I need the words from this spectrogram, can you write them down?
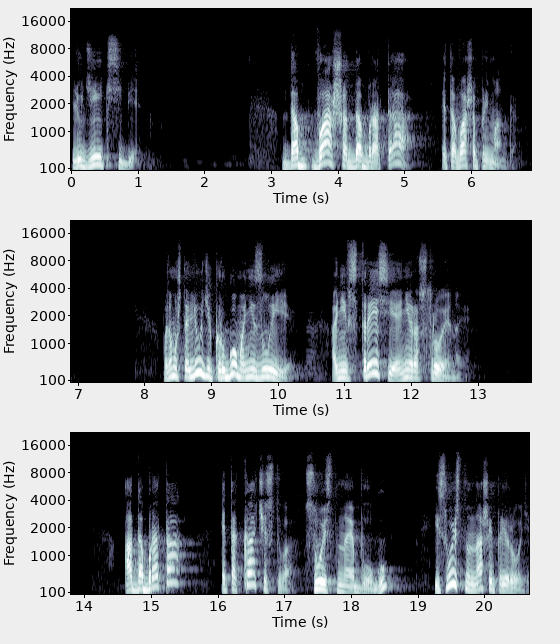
людей к себе. Доб- ваша доброта – это ваша приманка. Потому что люди кругом, они злые. Они в стрессе, они расстроенные. А доброта это качество, свойственное Богу и свойственное нашей природе.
